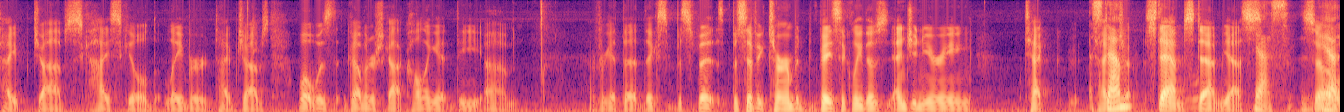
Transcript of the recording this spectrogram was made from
type jobs, high skilled labor type jobs. What was Governor Scott calling it? The um, I forget the the spe- specific term, but basically those engineering tech STEM? jo- STEM STEM yes Yes. so. Yeah.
